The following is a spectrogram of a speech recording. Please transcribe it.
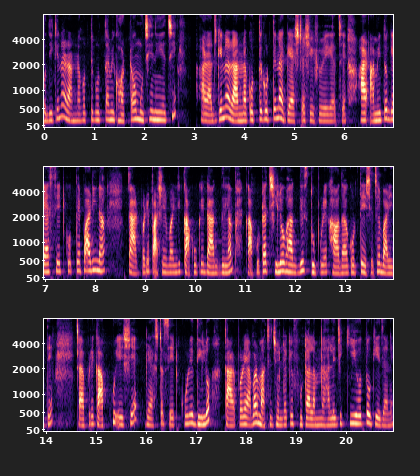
ওদিকে না রান্না করতে করতে আমি ঘরটাও মুছে নিয়েছি আর আজকে না রান্না করতে করতে না গ্যাসটা শেষ হয়ে গেছে। আর আমি তো গ্যাস সেট করতে পারি না। তারপরে পাশের বাড়ির কাকুকে ডাক দিলাম। কাকুটা ছিল ভাগ্যিস, দুপুরে খাওয়া দাওয়া করতে এসেছে বাড়িতে। তারপরে কাকু এসে গ্যাসটা সেট করে দিল। তারপরে আবার মাছের ঝোলটাকে ফুটালাম। নাহলে যে কী হতো কে জানে।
